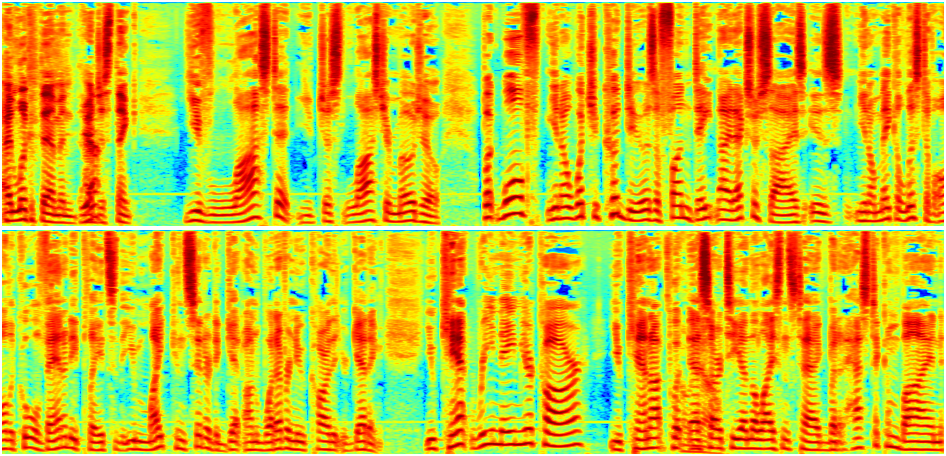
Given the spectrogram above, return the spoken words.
I look at them and I just think, you've lost it. You've just lost your mojo. But Wolf, you know what you could do as a fun date night exercise is, you know, make a list of all the cool vanity plates that you might consider to get on whatever new car that you're getting. You can't rename your car. You cannot put Oh, no. SRT on the license tag, but it has to combine,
